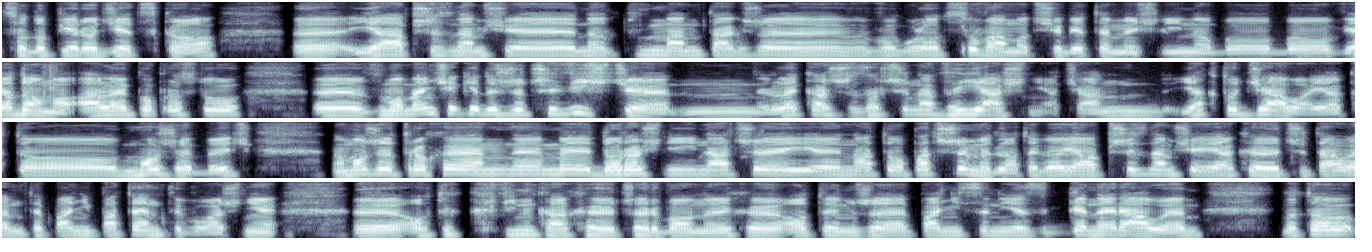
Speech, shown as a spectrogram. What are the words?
co dopiero dziecko. Ja przyznam się, no, mam tak, że w ogóle odsuwam od siebie te myśli, no bo, bo wiadomo, ale po prostu w momencie, kiedy rzeczywiście mm, lekarz zaczyna wyjaśniać, jak to działa, jak to może być, no może trochę my dorośli inaczej e, na to patrzymy, dlatego ja przyznam się, jak czytałem te pani patenty właśnie e, o tych kwinkach czerwonych, e, o tym, że pani syn jest generałem, no to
